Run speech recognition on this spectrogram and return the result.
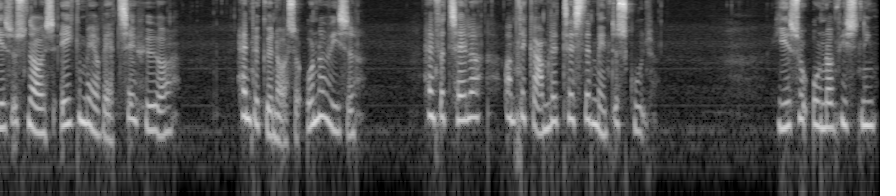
Jesus nøjes ikke med at være tilhører. Han begynder også at undervise. Han fortæller om det gamle testamentes Gud. Jesu undervisning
